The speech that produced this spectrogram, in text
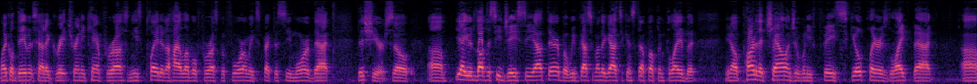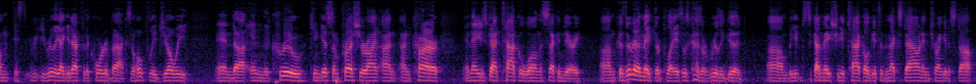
Michael Davis had a great training camp for us, and he's played at a high level for us before, and we expect to see more of that this year. So, um, yeah, you'd love to see JC out there, but we've got some other guys that can step up and play. But, you know, part of the challenge of when you face skill players like that um, is you really got to get after the quarterback. So hopefully Joey and uh, and the crew can get some pressure on, on, on Carr, and then you just got to tackle well in the secondary because they're going to make their plays. Those guys are really good. Um, but you just got to make sure you tackle, get to the next down, and try and get a stop.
